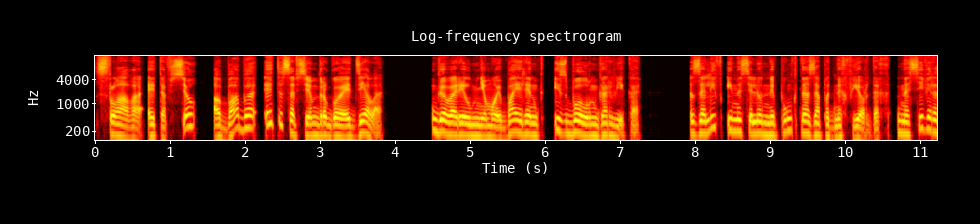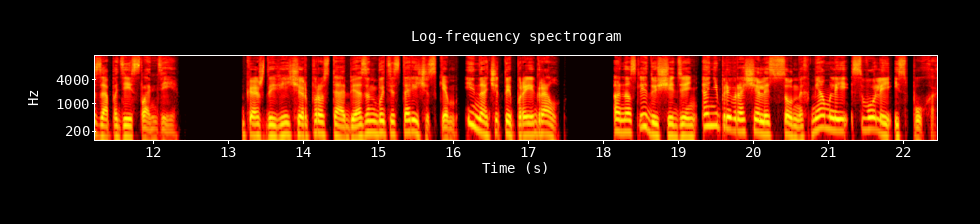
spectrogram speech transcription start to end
Слава — это все, а баба — это совсем другое дело, говорил мне мой Байлинг из Болунгарвика, залив и населенный пункт на западных фьордах, на северо-западе Исландии. Каждый вечер просто обязан быть историческим, иначе ты проиграл. А на следующий день они превращались в сонных мямлей с волей из пуха.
